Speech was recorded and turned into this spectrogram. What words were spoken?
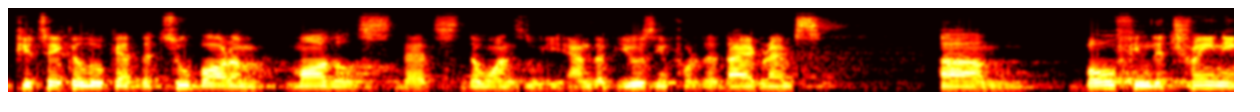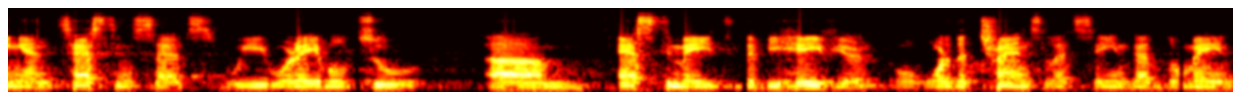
if you take a look at the two bottom models, that's the ones we end up using for the diagrams. Um, both in the training and testing sets, we were able to um, estimate the behavior or, or, the trends, let's say, in that domain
